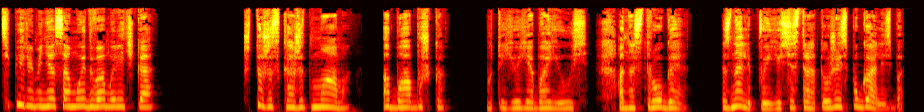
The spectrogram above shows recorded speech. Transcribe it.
Теперь у меня самой два морячка. Что же скажет мама, а бабушка?» Вот ее я боюсь. Она строгая. Знали бы вы ее сестра, тоже испугались бы.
